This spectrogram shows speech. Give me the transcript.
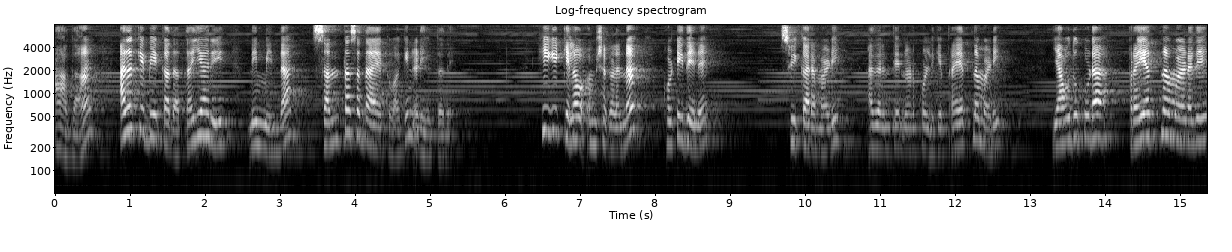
ಆಗ ಅದಕ್ಕೆ ಬೇಕಾದ ತಯಾರಿ ನಿಮ್ಮಿಂದ ಸಂತಸದಾಯಕವಾಗಿ ನಡೆಯುತ್ತದೆ. ಹೀಗೆ ಕೆಲವು ಅಂಶಗಳನ್ನು ಕೊಟ್ಟಿದ್ದೇನೆ. ಸ್ವೀಕಾರ ಮಾಡಿ, ಅದರಂತೆ ನಡ್ಕೊಳ್ಳಿಕ್ಕೆ ಪ್ರಯತ್ನ ಮಾಡಿ. ಯಾವುದು ಕೂಡ ಪ್ರಯತ್ನ ಮಾಡದೆ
